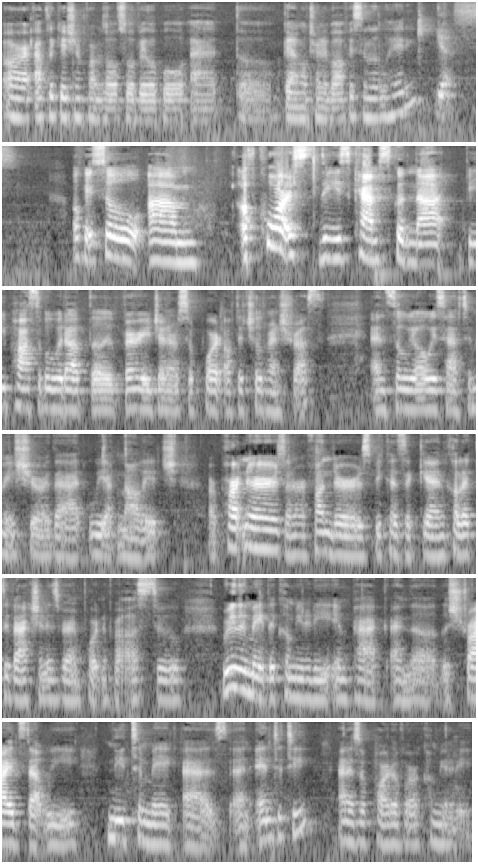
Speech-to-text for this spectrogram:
Are application forms also available at the Gang Alternative office in Little Haiti? Yes. Okay, so um, of course, these camps could not be possible without the very generous support of the Children's Trust. And so we always have to make sure that we acknowledge our partners and our funders because, again, collective action is very important for us to really make the community impact and the, the strides that we need to make as an entity and as a part of our community.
